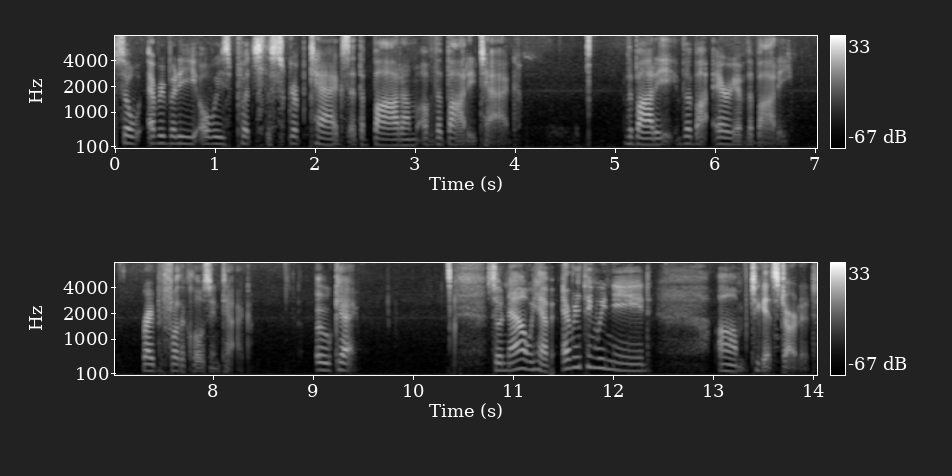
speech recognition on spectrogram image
so everybody always puts the script tags at the bottom of the body tag, the body, the bo area of the body, right before the closing tag. Okay. So now we have everything we need um, to get started.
